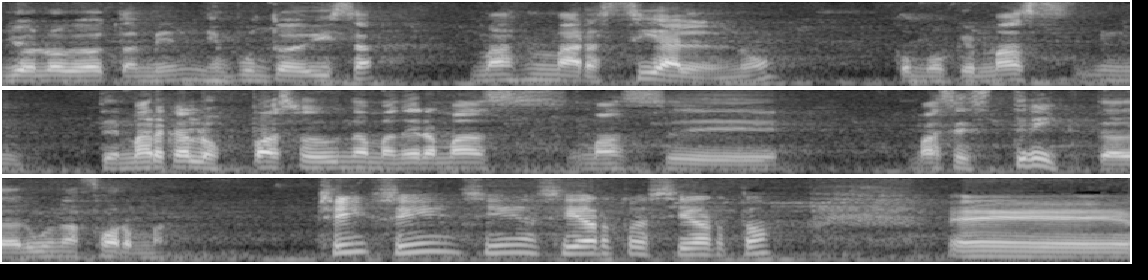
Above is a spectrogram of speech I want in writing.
yo lo veo también, desde mi punto de vista, más marcial, ¿no? Como que más, mm, te marca los pasos de una manera más, más, eh, más estricta de alguna forma. Sí, sí, sí, es cierto, es cierto. Eh,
